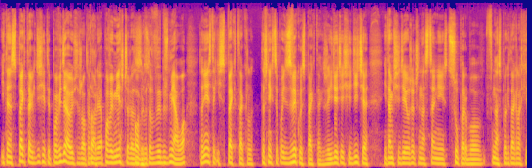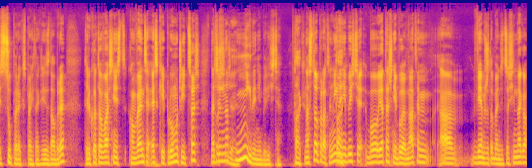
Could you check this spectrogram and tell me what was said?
I ten spektakl, dzisiaj ty powiedziałeś już o tym, Tak. ale ja powiem jeszcze raz, Powiedz. żeby to wybrzmiało. To nie jest taki spektakl, też nie chcę powiedzieć zwykły spektakl, że idziecie, siedzicie i tam się dzieją rzeczy na scenie, jest super, bo na spektaklach jest super, jak spektakl jest dobry, tylko to właśnie jest konwencja escape roomu, czyli coś, na czym nigdy nie byliście. Tak. Na 100%. Nigdy Tak. nie byliście, bo ja też nie byłem na tym, a wiem, że to będzie coś innego.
